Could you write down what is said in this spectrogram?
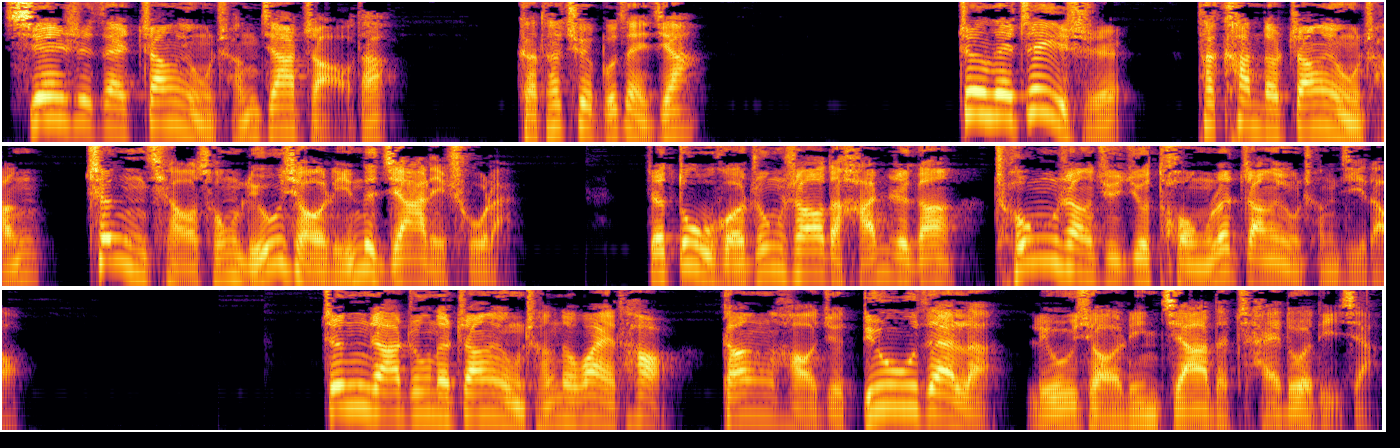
先是在张永成家找他，可他却不在家。正在这时，他看到张永成。正巧从刘小林的家里出来，这妒火中烧的韩志刚冲上去就捅了张永成几刀。挣扎中的张永成的外套刚好就丢在了刘小林家的柴垛底下。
